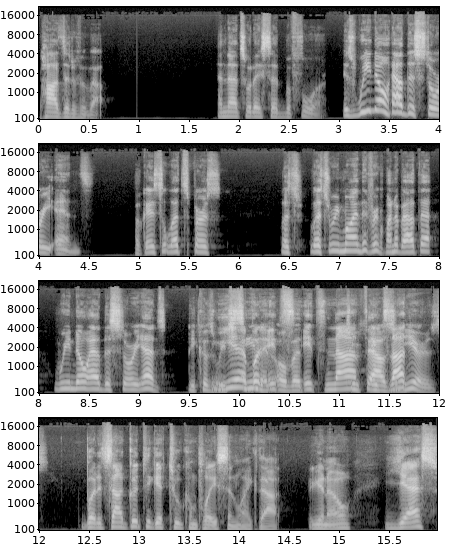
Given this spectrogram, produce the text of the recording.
positive about. And that's what I said before. Is we know how this story ends. Okay, so let's first let's let's remind everyone about that. We know how this story ends because we've Yeah, seen it it's- over it's not- two it's thousand not- years. But it's not good to get too complacent like that. You know, yes,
